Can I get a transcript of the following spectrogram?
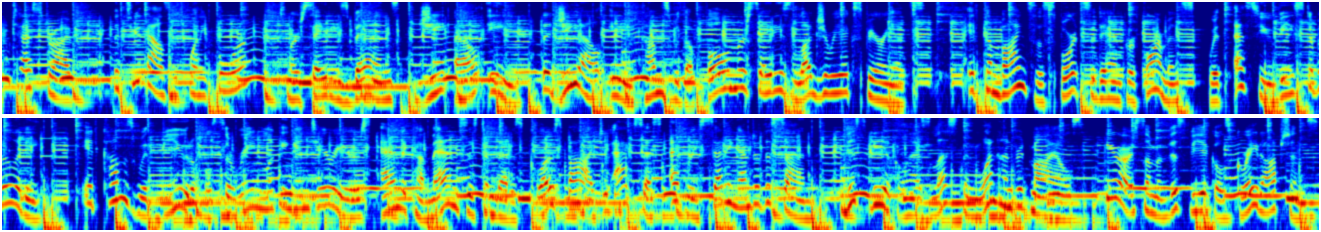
Come test drive the 2024 Mercedes-Benz GLE. The GLE comes with a full Mercedes luxury experience. It combines the sports sedan performance with SUV stability. It comes with beautiful, serene-looking and a command system that is close by to access every setting under the sun. This vehicle has less than 100 miles. Here are some of this vehicle's great options.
